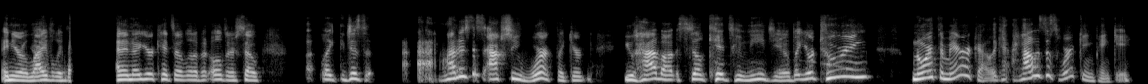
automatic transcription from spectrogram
and your livelihood. And I know your kids are a little bit older. So uh, like just uh, how does this actually work? Like you're you have uh, still kids who need you, but you're touring North America. Like how is this working, Pinky?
